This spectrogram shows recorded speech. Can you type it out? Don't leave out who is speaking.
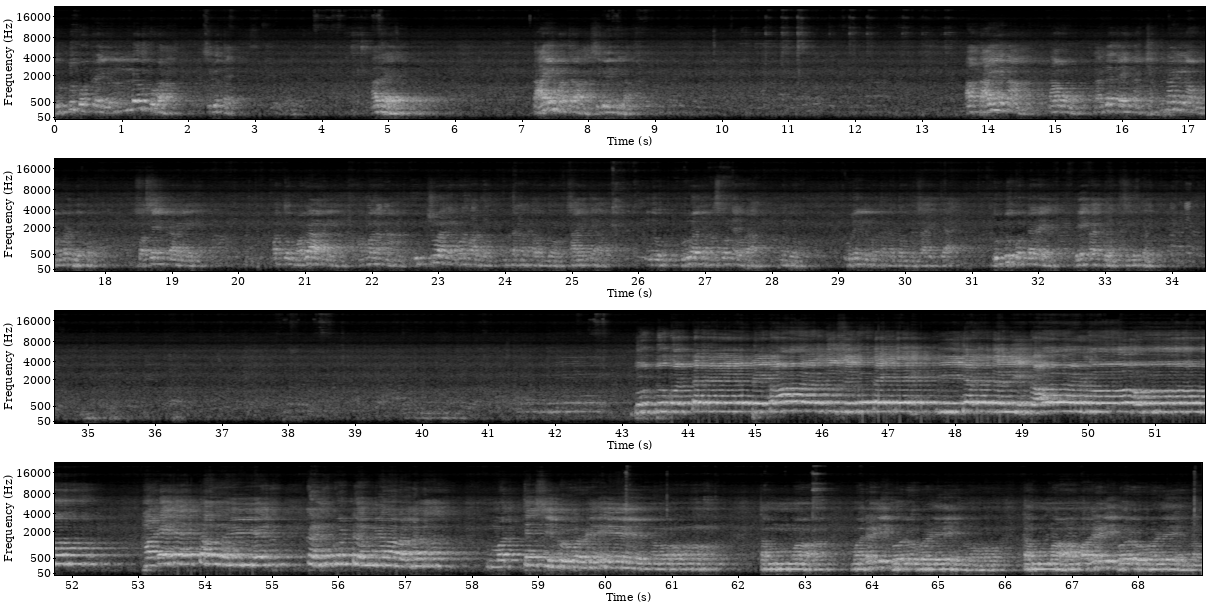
Speaker 1: ದುಡ್ಡು ಕೊಟ್ಟರೆ ಎಲ್ಲವೂ ಕೂಡ ಸಿಗುತ್ತೆ. ಆದರೆ ತಾಯಿ ಮಾತ್ರ ಸಿಗಲಿಕ್ಕಿಲ್ಲ. ಆ ತಾಯಿಯನ್ನ ನಾವು ತಂದೆ ತಾಯಿಯನ್ನ ಚೆನ್ನಾಗಿ ನಾವು ನೋಡ್ಕೊಳ್ಬೇಕು. ಸೊಸೆಯಾಗಲಿ ಮತ್ತು ಮಗ ಆಗಲಿ ಅಮ್ಮನನ್ನ ಹುಚ್ಚುವಾಗಿ ನೋಡಬಾರ್ದು ಅಂತಕ್ಕಂಥ ಒಂದು ಸಾಹಿತ್ಯ. ಇದು ಗುರುರಾಜ ಹೊಸಕೋಟೆಯವರ ಒಂದು kemudian di perkara Tuan Said ya. Duduk berdari, dekat tu, sebutkan. Duduk ಬರುವಳೇನು, ತಮ್ಮ ಮರಳಿ ಬರುವಳೇನು.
